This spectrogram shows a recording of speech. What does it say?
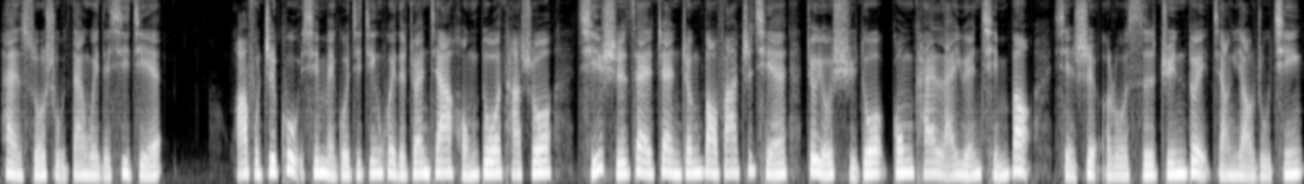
和所属单位的细节。华府智库新美国基金会的专家洪多他说：“其实，在战争爆发之前，就有许多公开来源情报显示俄罗斯军队将要入侵。”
